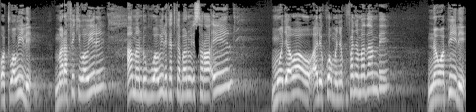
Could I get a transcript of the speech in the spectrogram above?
watu wawili marafiki wawili ama ndugu wawili katika banu Israil mmoja wao alikuwa mwenye kufanya madhambi na wa pili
